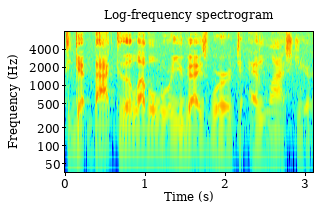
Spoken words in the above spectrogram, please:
to get back to the level where you guys were to end last year?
